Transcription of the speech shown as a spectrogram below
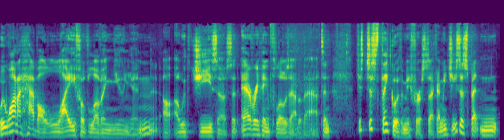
we want to have a life of loving union uh, with Jesus, that everything flows out of that. And just just think with me for a second. I mean, Jesus spent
